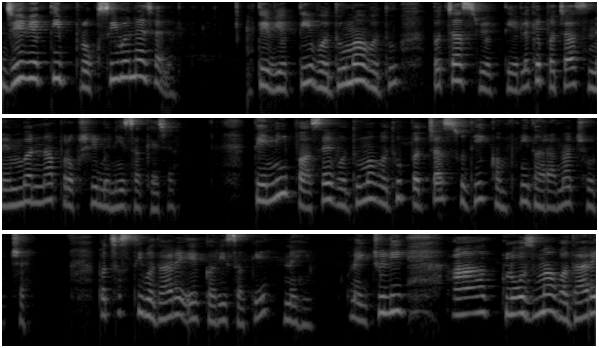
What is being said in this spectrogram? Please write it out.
જે વ્યક્તિ પ્રોક્સી બને છે ને તે વ્યક્તિ વધુમાં વધુ પચાસ વ્યક્તિ એટલે કે પચાસ મેમ્બરના પ્રોક્સી બની શકે છે. તેની પાસે વધુમાં વધુ પચાસ સુધી કંપની ધારામાં છૂટ છે. પચાસથી વધારે એ કરી શકે નહીં. પણ એકચ્યુઅલી આ ક્લોઝમાં વધારે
